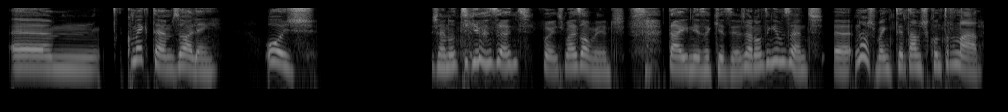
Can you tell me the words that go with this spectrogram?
Ahm, como é que estamos? Olhem, hoje já não tínhamos antes, pois, mais ou menos. Está a Inês aqui a dizer, já não tínhamos antes. Ah, nós bem que tentámos contornar,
